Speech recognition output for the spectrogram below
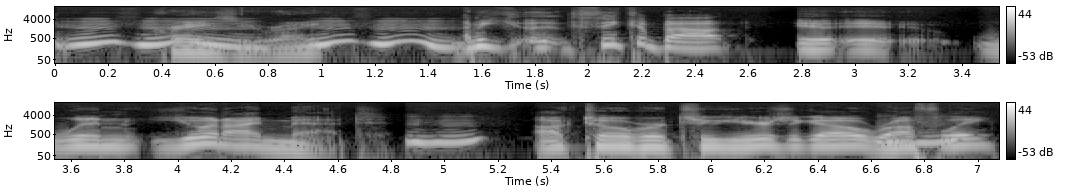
Mm-hmm. crazy right i mean uh, think about it, it, when you and i met Mm-hmm. october two years ago roughly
